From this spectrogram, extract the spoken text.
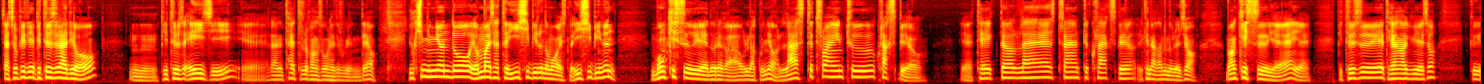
자, 조피디의 비틀스 라디오, 음, 비틀스 Age라는 타이틀로 방송을 해드리고 있는데요. 66년도 연말 차트 22로 넘어가겠습니다. 22는 몽키스의 노래가 올랐군요. Last Train to Clarksville. 예, Take the last train to Clarksville 이렇게 나가는 노래죠. 몽키스의 예, 비틀스에 대항하기 위해서 그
